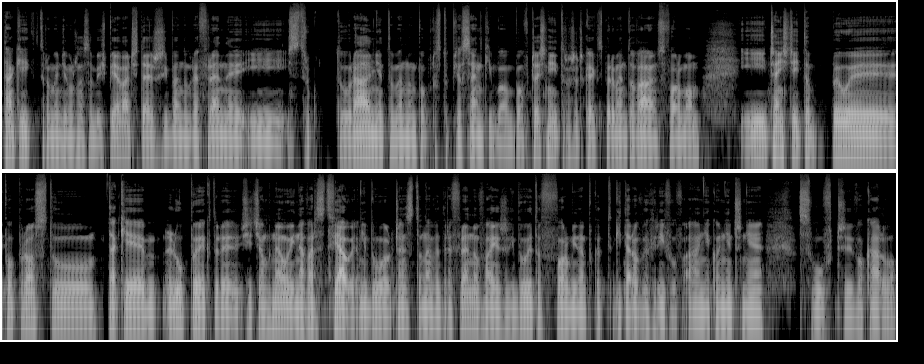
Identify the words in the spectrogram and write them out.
Takiej, którą będzie można sobie śpiewać też i będą refreny i strukturalnie to będą po prostu piosenki, bo, bo wcześniej troszeczkę eksperymentowałem z formą i częściej to były po prostu takie lupy, które się ciągnęły i nawarstwiały. Nie było często nawet refrenów, a jeżeli były, to w formie na przykład gitarowych riffów, a niekoniecznie słów czy wokalu.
